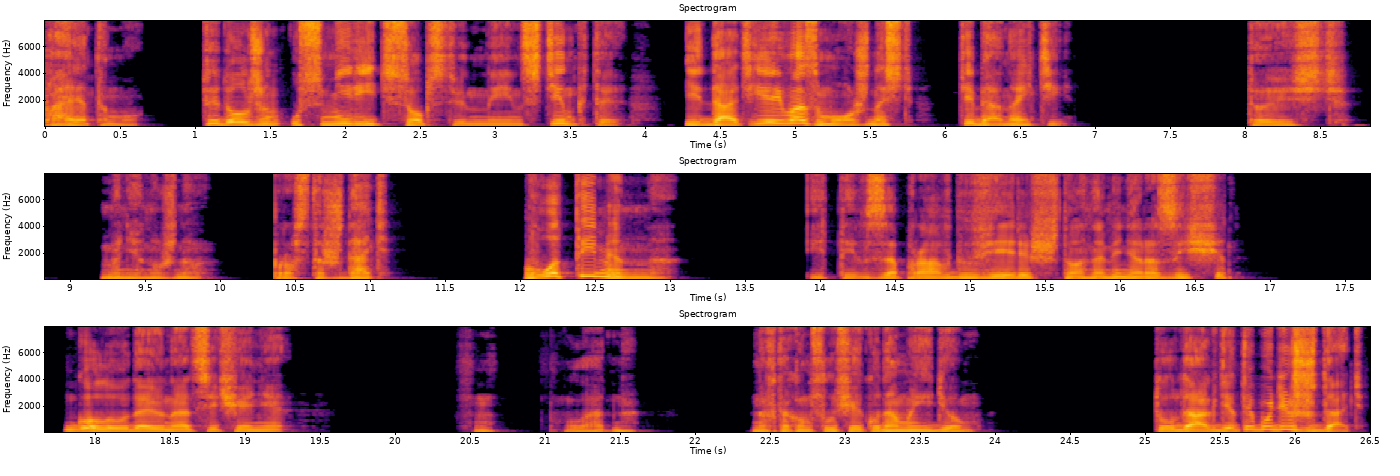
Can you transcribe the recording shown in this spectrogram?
Поэтому ты должен усмирить собственные инстинкты и дать ей возможность тебя найти. То есть мне нужно просто ждать? Вот именно. И ты взаправду веришь, что она меня разыщет? Голову даю на отсечение. Хм, ладно. Но в таком случае куда мы идем? Туда, где ты будешь ждать.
